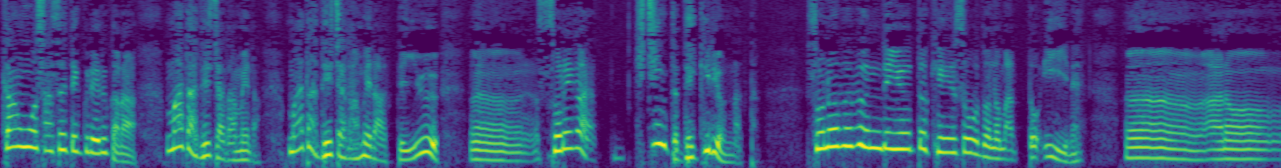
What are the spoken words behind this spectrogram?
感をさせてくれるから、まだ出ちゃダメだ。まだ出ちゃダメだっていう、うん、それがきちんとできるようになった。その部分で言うと、軽装度のマットいいね。うん、あの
